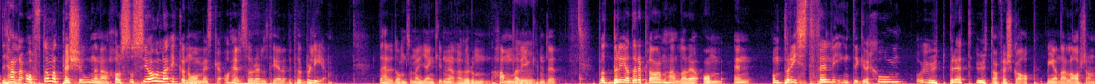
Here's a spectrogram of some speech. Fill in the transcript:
Det handlar ofta om att personerna har sociala, ekonomiska och hälsorelaterade problem. Det här är de som är gängkriminella, hur de hamnar i Mm. gängkriminalitet. På ett bredare plan handlar det om en om bristfällig integration och utbrett utanförskap, menar Larsson.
